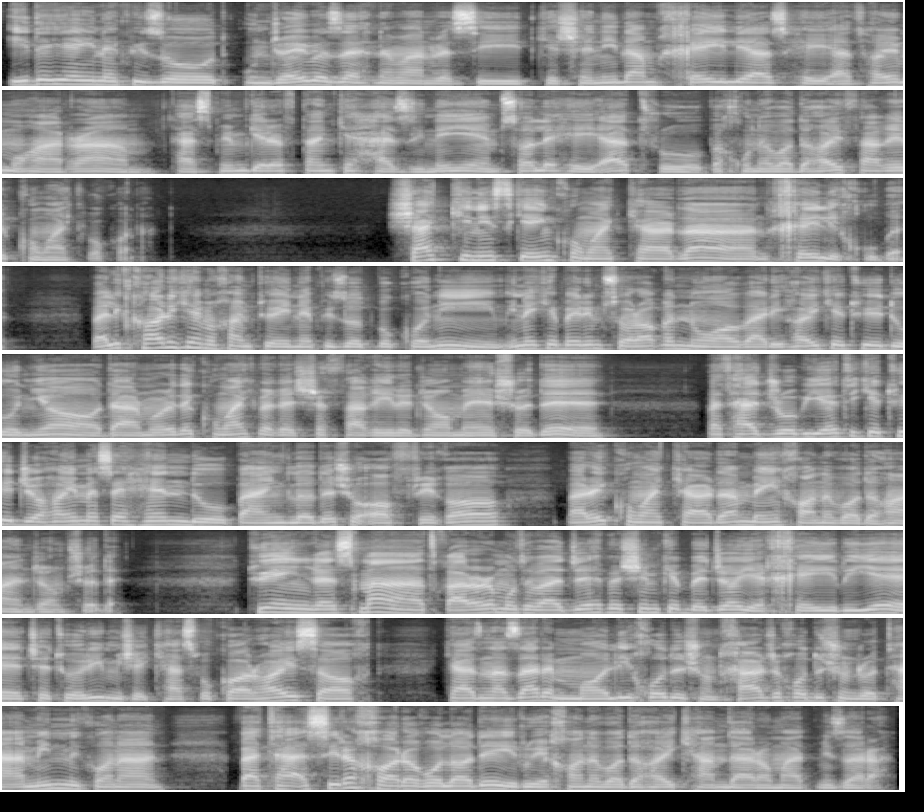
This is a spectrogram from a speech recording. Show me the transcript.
ایده این اپیزود اونجایی به ذهن من رسید که شنیدم خیلی از هیئت‌های محرم تصمیم گرفتن که هزینه امسال هیئت رو به خانواده های فقیر کمک بکنن. شکی نیست که این کمک کردن خیلی خوبه ولی کاری که می‌خوایم توی این اپیزود بکنیم اینه که بریم سراغ نوآوری هایی که توی دنیا در مورد کمک به قشر فقیر جامعه شده و تجربیاتی که توی جاهایی مثل هند و بنگلادش و آفریقا برای کمک کردن به این خانواده ها انجام شده. توی این قسمت قرار متوجه بشیم که به جای خیریه چطوری میشه کسب و کارهایی ساخت که از نظر مالی خودشون خرج خودشون رو تأمین می‌کنن و تأثیر خارق ای روی خانواده های کم درآمد می‌ذارن.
